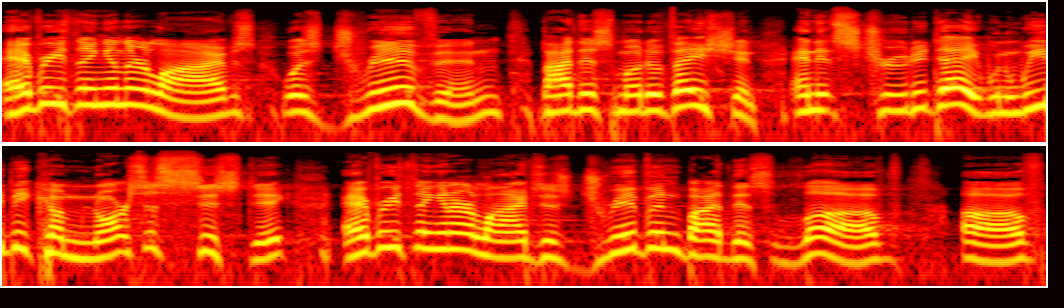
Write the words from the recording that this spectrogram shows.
Everything in their lives was driven by this motivation. And it's true today. When we become narcissistic, everything in our lives is driven by this love of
